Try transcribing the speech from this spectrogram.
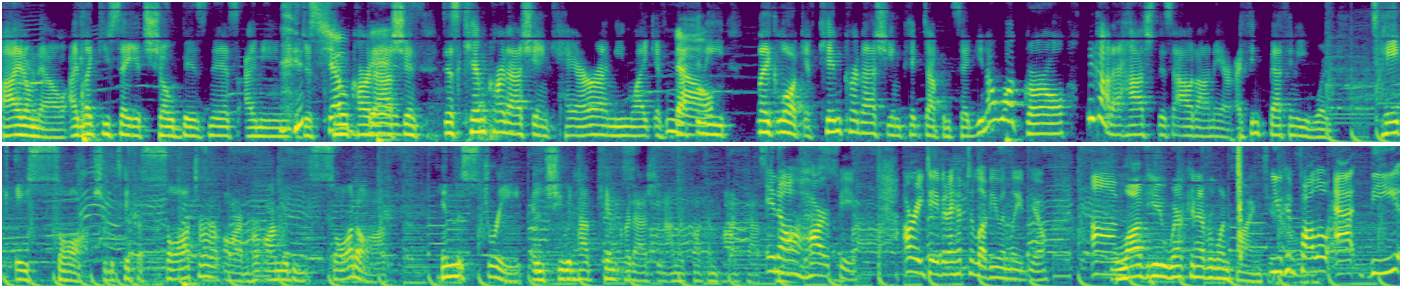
I don't know. I'd like you say it's show business. I mean, does Kim Kardashian biz. does Kim Kardashian care? I mean, like if no. Bethenny like, look, if Kim Kardashian picked up and said, you know what, girl, we got to hash this out on air, I think Bethenny would take a saw. She would take a saw to her arm. Her arm would be sawed off in the street, and she would have Kim Kardashian on the fucking podcast. In a heartbeat. All right, David, I have to love you and leave you. Um, love you. Where can everyone find you? You can follow at The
